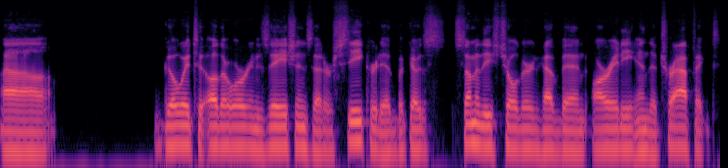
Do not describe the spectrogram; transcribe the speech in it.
uh, go into other organizations that are secretive because some of these children have been already in the trafficked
